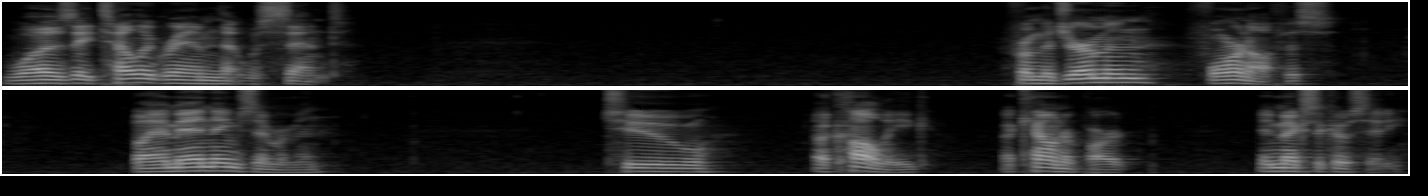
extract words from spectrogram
was a telegram that was sent from the German Foreign Office by a man named Zimmerman to a colleague, a counterpart, in Mexico City.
